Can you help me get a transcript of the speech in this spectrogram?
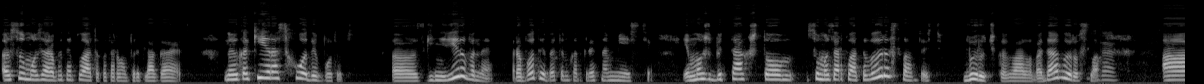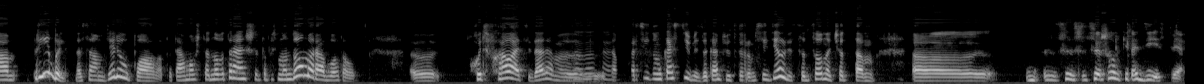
э, сумму заработной платы, которую он предлагает, но и какие расходы будут э, сгенерированы работой в этом конкретном месте. И может быть так, что сумма зарплаты выросла, то есть выручка валовая, да, выросла, да. а прибыль на самом деле упала, потому что, ну вот раньше, допустим, он дома работал, э, хоть в халате, да, там, э, там, в спортивном костюме за компьютером сидел, дистанционно что-то там э, совершал какие-то действия.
